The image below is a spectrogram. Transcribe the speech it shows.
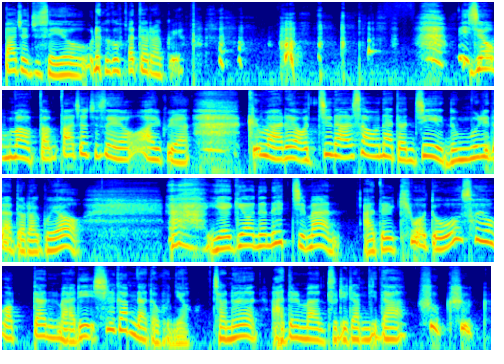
빠져주세요. 라고 하더라고요. 이제 엄마 아빠 빠져주세요. 아이고야. 그 말에 어찌나 서운하던지 눈물이 나더라고요. 아, 예견은 했지만 아들 키워도 소용없단 말이 실감나더군요. 저는 아들만 둘이랍니다. 흑흑.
